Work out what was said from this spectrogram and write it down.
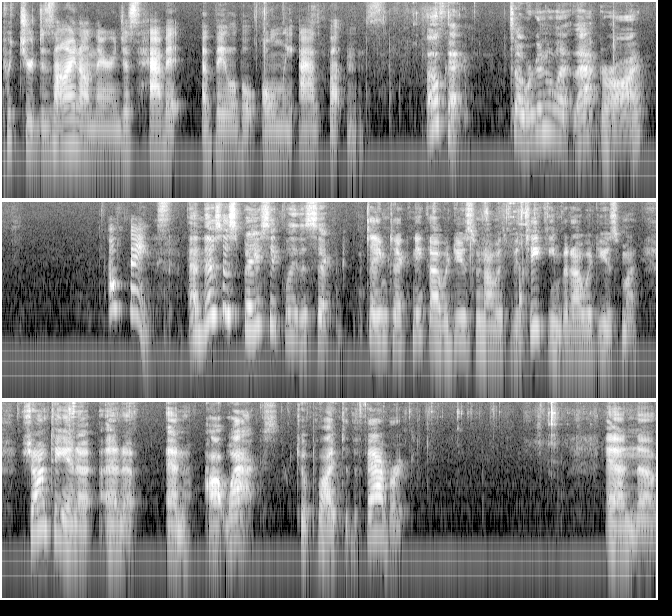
put your design on there and just have it available only as buttons. Okay, so we're going to let that dry. Oh, thanks. And this is basically the sec- same technique I would use when I was batiking, but I would use my tjanting and a, and a, and hot wax to apply to the fabric, and uh,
